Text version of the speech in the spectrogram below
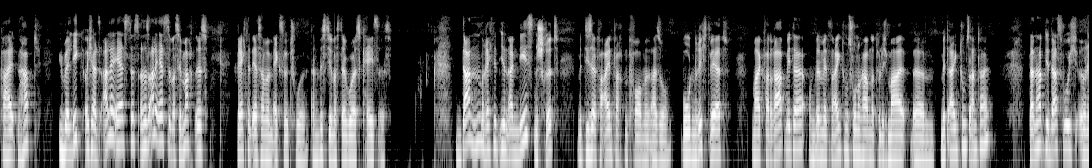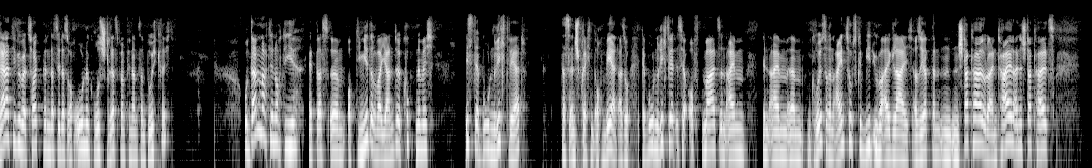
Verhalten habt, überlegt euch als allererstes, also das allererste, was ihr macht, ist, rechnet erstmal mit dem Excel-Tool. Dann wisst ihr, was der Worst Case ist. Dann rechnet ihr in einem nächsten Schritt mit dieser vereinfachten Formel, also Bodenrichtwert mal Quadratmeter und wenn wir jetzt eine Eigentumswohnung haben, natürlich mal ähm, mit Eigentumsanteil. Dann habt ihr das, wo ich relativ überzeugt bin, dass ihr das auch ohne groß Stress beim Finanzamt durchkriegt. Und dann macht ihr noch die etwas ähm, optimiertere Variante, guckt nämlich, ist der Bodenrichtwert das entsprechend auch wert? Also der Bodenrichtwert ist ja oftmals in einem in einem ähm, größeren Einzugsgebiet überall gleich. Also ihr habt dann einen Stadtteil oder einen Teil eines Stadtteils,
